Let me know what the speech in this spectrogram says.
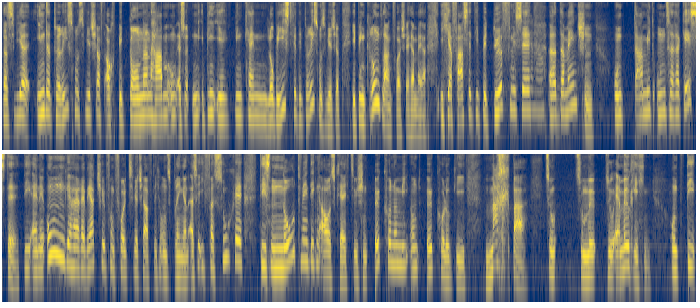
dass wir in der Tourismuswirtschaft auch begonnen haben, also ich bin, ich bin kein Lobbyist für die Tourismuswirtschaft, ich bin Grundlagenforscher, Herr Mayer. Ich erfasse die Bedürfnisse genau. äh, der Menschen und damit unserer Gäste, die eine ungeheure Wertschöpfung volkswirtschaftlich uns bringen. Also ich versuche diesen notwendigen Ausgleich zwischen Ökonomie und Ökologie machbar zu, zu, zu ermöglichen. Und die,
